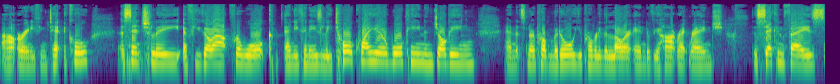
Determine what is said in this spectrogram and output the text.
uh, or anything technical essentially, if you go out for a walk and you can easily talk while you're walking and jogging, and it's no problem at all, you're probably the lower end of your heart rate range. The second phase,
